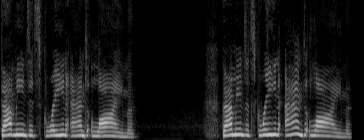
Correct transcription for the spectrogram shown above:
That means it's green and lime. That means it's green and lime.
